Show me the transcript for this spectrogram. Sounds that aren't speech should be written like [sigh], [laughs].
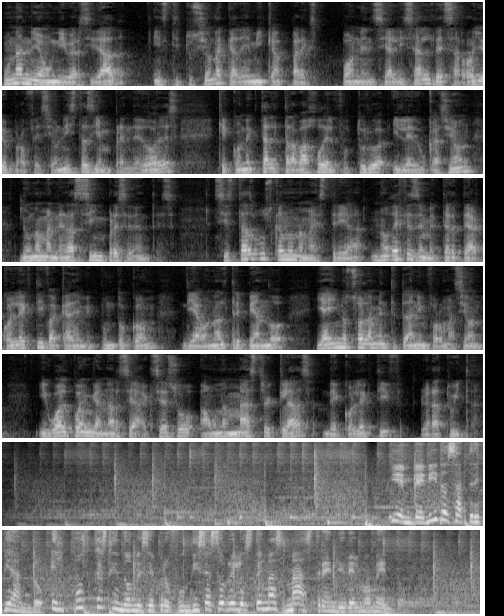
una neouniversidad, institución académica para exponencializar el desarrollo de profesionistas y emprendedores que conecta el trabajo del futuro y la educación de una manera sin precedentes. Si estás buscando una maestría, no dejes de meterte a collectiveacademy.com diagonal tripeando y ahí no solamente te dan información, igual pueden ganarse acceso a una masterclass de Collective gratuita. Bienvenidos a Tripeando, el podcast en donde se profundiza sobre los temas más trendy del momento.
